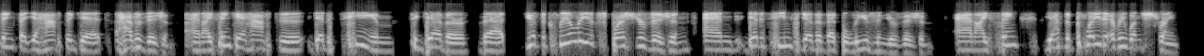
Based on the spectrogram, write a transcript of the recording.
think that you have to get have a vision, and I think you have to get a team together that you have to clearly express your vision and get a team together that believes in your vision. And I think you have to play to everyone's strength.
